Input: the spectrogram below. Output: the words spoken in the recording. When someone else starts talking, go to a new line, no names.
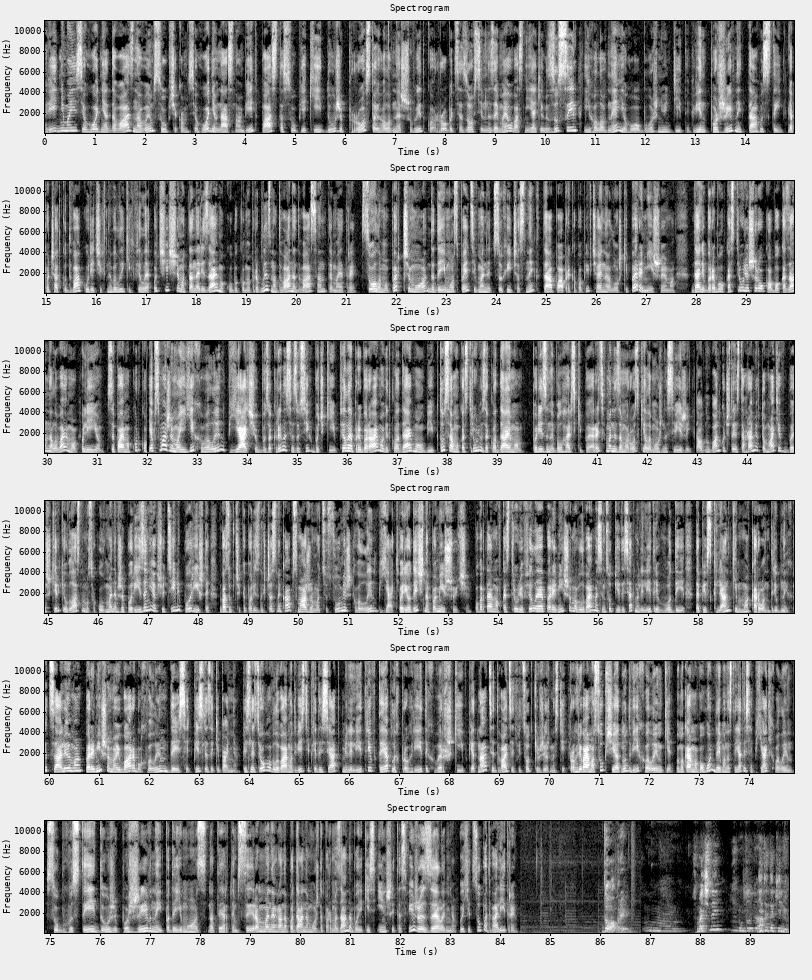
Рідні мої, сьогодні до вас новим супчиком. Сьогодні в нас на обід паста суп, який дуже просто і головне швидко робиться. Зовсім не займе у вас ніяких зусиль, і головне його обожнюють діти. Він поживний та густий. Для початку два курячих невеликих філе очищуємо та нарізаємо кубиками приблизно 2 на 2 см. Солимо, перчимо, додаємо спеції. В мене сухий часник та паприка по пів чайної ложки. Перемішуємо. Далі беремо кастрюлю широку або казан, наливаємо олію, всипаємо курку і обсмажимо її хвилин 5, щоб закрилися з усіх бочків. Філе прибираємо, відкладаємо у бік. Ту саму кастрюлю закладаємо. Порізаний болгарський перець, в мене заморозки, але можна свіжий. Та одну банку 400 грамів томатів без шкірки у власному соку. В мене вже порізані, якщо цілі, поріжте. Два зубчики порізаних часника, обсмажуємо цю суміш хвилин 5, періодично помішуючи. Повертаємо в кастрюлю філе, перемішуємо, вливаємо 750 мл води та півсклянки макарон дрібних. Підсалюємо, перемішуємо і варимо хвилин 10 після закипання. Після цього вливаємо 250 мл теплих прогрітих вершків, 15-20% жирності. Прогріваємо суп ще 1-2 хвилинки. Вимикаємо вогонь, даємо настоятися 5 хвилин. Суп густий, дуже поживний. Подаємо з натертим сиром. В мене грана падана, можна пармезан або якийсь інший та свіжою зеленню. Вихід супа 2 літри. Добрий. Смачний?
ну.
Діти такі люблять.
